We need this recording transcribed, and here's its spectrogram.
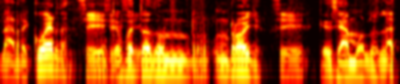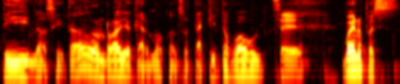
La recuerdan, Sí, sí, que fue sí. todo un, rollo. sí, Que decíamos los latinos y todo un rollo que armó con su taquito bowl. sí. Bueno, pues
